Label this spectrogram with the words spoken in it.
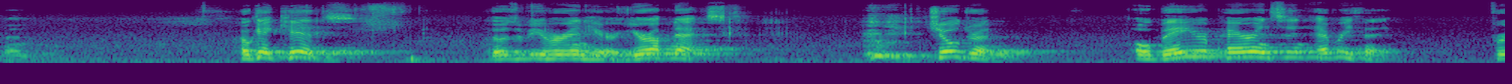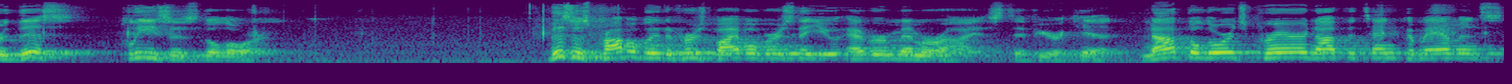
Amen. Okay, kids, those of you who are in here, you're up next. Children, obey your parents in everything, for this pleases the Lord. This is probably the first Bible verse that you ever memorized if you're a kid. Not the Lord's Prayer, not the Ten Commandments,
